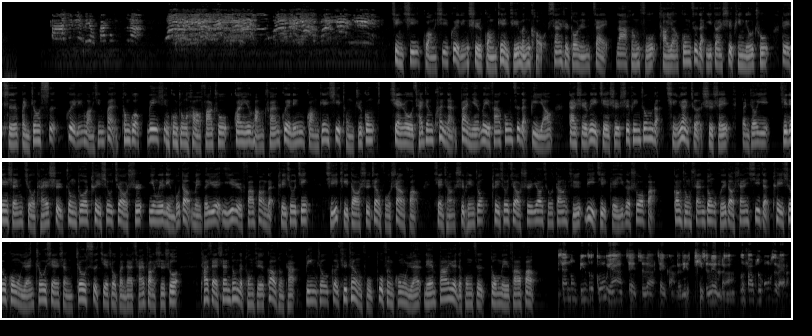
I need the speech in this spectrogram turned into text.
近期，广西桂林市广电局门口三十多人在拉横幅讨要工资的一段视频流出。对此，本周四，桂林网信办通过微信公众号发出关于网传桂林广电系统职工陷入财政困难、半年未发工资的辟谣，但是未解释视频中的请愿者是谁。本周一。吉林省九台市众多退休教师因为领不到每个月一日发放的退休金，集体到市政府上访。现场视频中，退休教师要求当局立即给一个说法。刚从山东回到山西的退休公务员周先生周四接受本台采访时说，他在山东的同学告诉他，滨州各区政府部分公务员连八月的工资都没发放。山东滨州公务员，在职的、在岗的那个体制内的人啊，都发不出工资来了。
